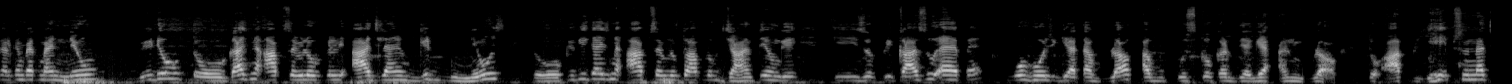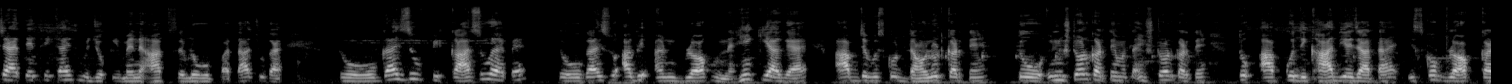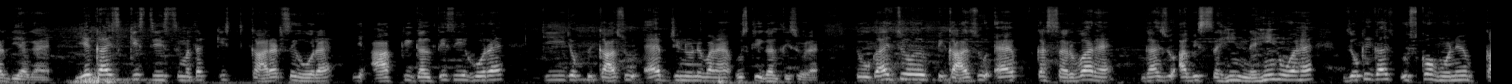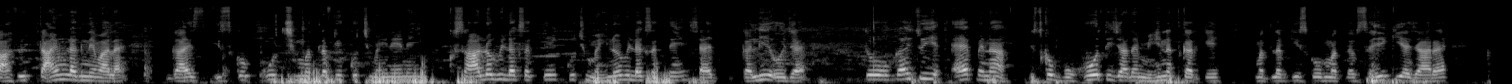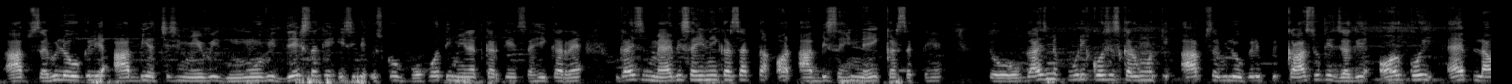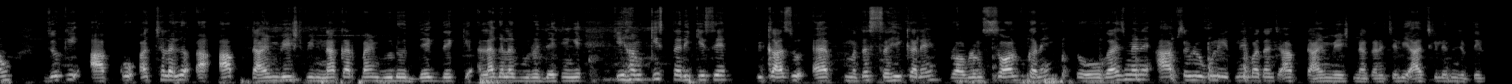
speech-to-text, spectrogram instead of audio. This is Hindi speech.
Welcome back my new video. तो गाइज़ मैं आप सभी लोगों के लिए आज लाया हूँ गुड न्यूज़ तो क्योंकि गाइज़ मैं आप सभी लोग तो आप लोग जानते होंगे कि जो पिकासू ऐप है, वो हो गया था ब्लॉक अब उसको कर दिया गया अनब्लॉक तो आप यही सुनना चाहते थे गाइज़ जो कि मैंने आप सभी लोगों को बता चुका है। तो गाइज़ जो पिकासू ऐप है तो गाइज़ अभी अनब्लॉक नहीं किया गया है। आप जब उसको डाउनलोड करते हैं तो इंस्टॉल करते हैं मतलब इंस्टॉल करते हैं तो आपको दिखा दिया जाता है, इसको ब्लॉक कर दिया गया है। ये गाइस किस चीज़ से मतलब किस कारण से हो रहा है? ये आपकी गलती से हो रहा है कि जो पिकासू ऐप जिन्होंने बनाया, उसकी गलती से हो रहा है? तो गाइस जो पिकासू ऐप का सर्वर है गाइस जो अभी सही नहीं हुआ है, जो कि गाइस उसको होने में काफ़ी टाइम लगने वाला है। गाइस इसको कुछ मतलब कि कुछ महीने नहीं, सालों भी लग सकते हैं, कुछ महीनों भी लग सकते हैं, शायद कल ही हो जाए। तो गाइस जो ये ऐप है ना, इसको बहुत ही ज़्यादा मेहनत करके मतलब कि इसको मतलब सही किया जा रहा है। आप सभी लोगों के लिए आप भी अच्छे से मूवी मूवी देख सकें, इसलिए उसको बहुत ही मेहनत करके सही कर रहे हैं। गाइज़ मैं भी सही नहीं कर सकता और आप भी सही नहीं कर सकते हैं। तो गाइज़ मैं पूरी कोशिश करूँगा कि आप सभी लोगों के लिए पिकासो की जगह और कोई ऐप लाऊं, जो कि आपको अच्छा लगे आप टाइम वेस्ट भी ना कर पाएँ। वीडियो देख देख के अलग अलग वीडियो देखेंगे कि हम किस तरीके से पिकासो ऐप मतलब सही करें प्रॉब्लम सॉल्व करें। तो गाइज़ मैंने आप सब लोगों को लिए इतने बताया आप टाइम वेस्ट ना करें। चलिए, आज के लिए तो जब तक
